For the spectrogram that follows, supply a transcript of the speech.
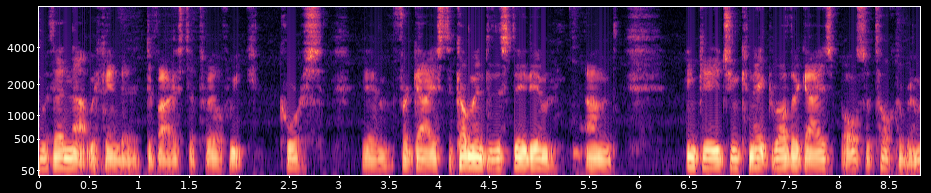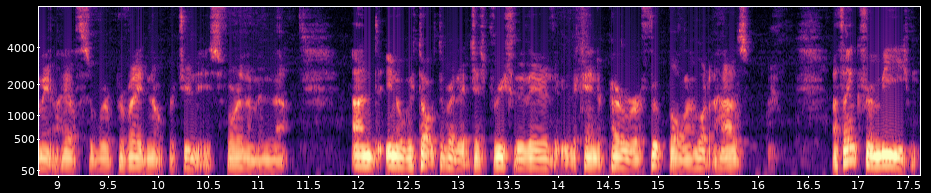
within that, we kind of devised a 12 week course um, for guys to come into the stadium and engage and connect with other guys, but also talk about mental health. So we're providing opportunities for them in that. And, you know, we talked about it just briefly there the, the kind of power of football and what it has. I think for me,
